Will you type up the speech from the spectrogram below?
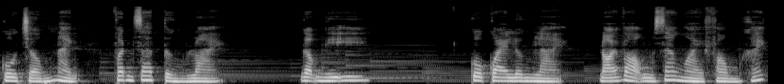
Cô chống nạnh, phân ra từng loại. Ngậm nghĩ... Cô quay lưng lại, nói vọng ra ngoài phòng khách.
